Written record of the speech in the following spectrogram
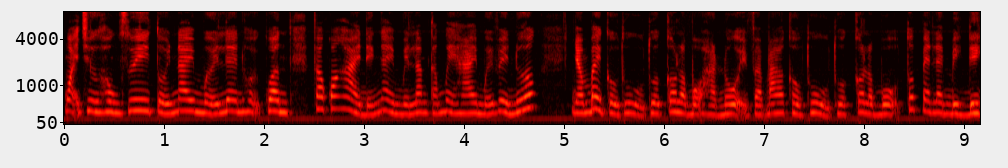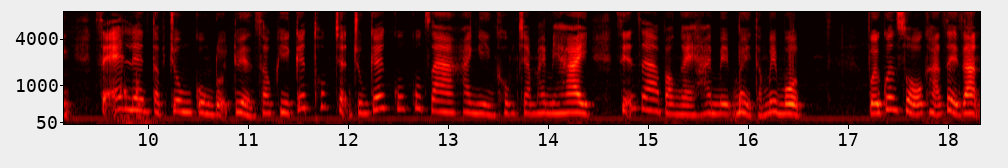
Ngoại trừ Hồng Duy, tối nay mới lên hội quân và Quang Hải đến ngày 15 tháng 12 mới về nước. Nhóm 7 cầu thủ thuộc câu lạc bộ Hà Nội và 3 cầu thủ thuộc câu lạc bộ Tottenham Bình Định sẽ lên tập trung cùng đội tuyển sau khi kết thúc trận chung kết Cúp Quốc gia 2022 diễn ra vào ngày 27 tháng 11. Với quân số khá dày dặn,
